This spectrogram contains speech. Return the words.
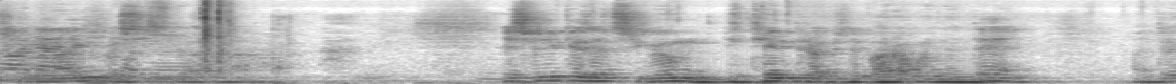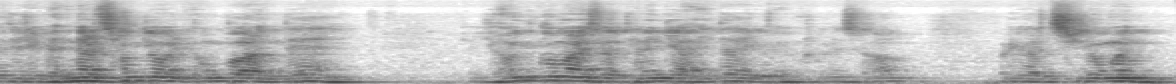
전하는 것입니다. 예수님께서 지금 유태인들 앞에서 말하고 있는데 아, 너희들이 맨날 성경을 연구하는데 연구만 해서 되는 게 아니다 이거예요. 그러면서 우리가 지금은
